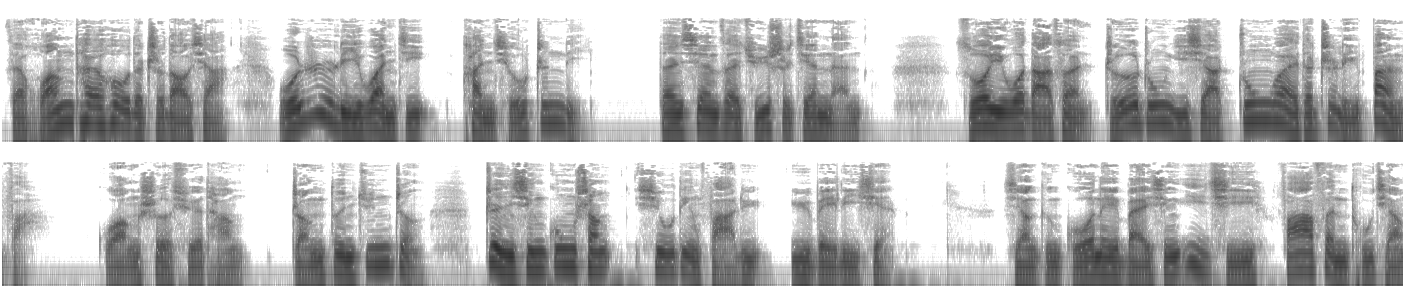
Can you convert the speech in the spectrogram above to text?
在皇太后的指导下，我日理万机，探求真理。但现在局势艰难，所以我打算折中一下中外的治理办法。”广设学堂，整顿军政，振兴工商，修订法律，预备立宪，想跟国内百姓一起发愤图强，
